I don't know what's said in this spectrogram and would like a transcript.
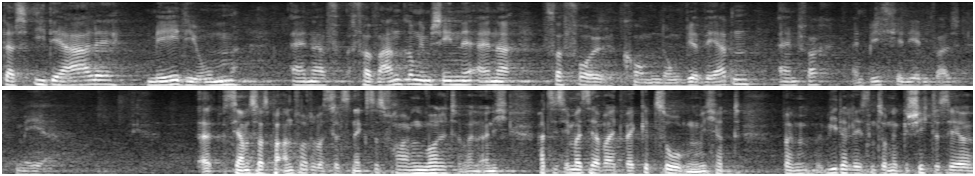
das ideale Medium einer Verwandlung im Sinne einer Vervollkommnung. Wir werden einfach ein bisschen jedenfalls mehr. Äh, Sie haben es was beantwortet, was ich als nächstes fragen wollte, weil eigentlich hat es immer sehr weit weggezogen. Mich hat beim Wiederlesen so eine Geschichte sehr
